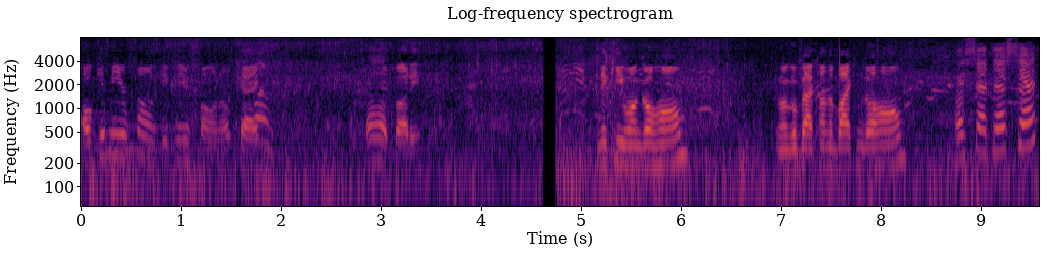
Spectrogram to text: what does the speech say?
Oh, give me your phone. Give me your phone. Okay. Go ahead, buddy. Nikki, you want to go home? You want to go back on the bike and go home? What's that? That's that?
